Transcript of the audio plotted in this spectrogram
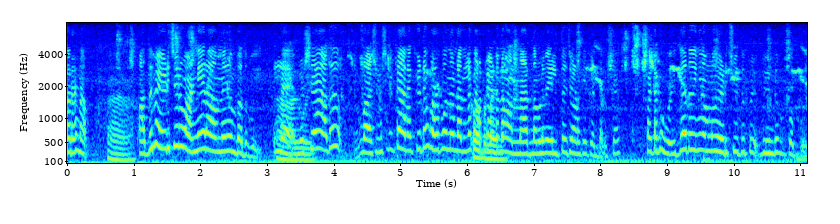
ഒരെണ്ണം. അത് മേടിച്ചൊരു വൺ ഇയർ ആവുന്നതിന് മുമ്പ് അത് പോയി. അല്ലേ? പക്ഷെ അത് വാഷിംഗ് മെഷീൻ ഇട്ട് അലക്കിട്ടും കുഴപ്പമൊന്നും നല്ല കറക്റ്റ് ആയിട്ട് തന്നെ വന്നായിരുന്നു. നമ്മൾ വെയിലത്ത് വെച്ച് ഉണക്കി കിട്ടും പക്ഷെ പെട്ടെന്ന് പോയി. ഇത് അത് കഴിഞ്ഞ് നമ്മൾ മേടിച്ചു. ഇത് വീണ്ടും പോയി.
